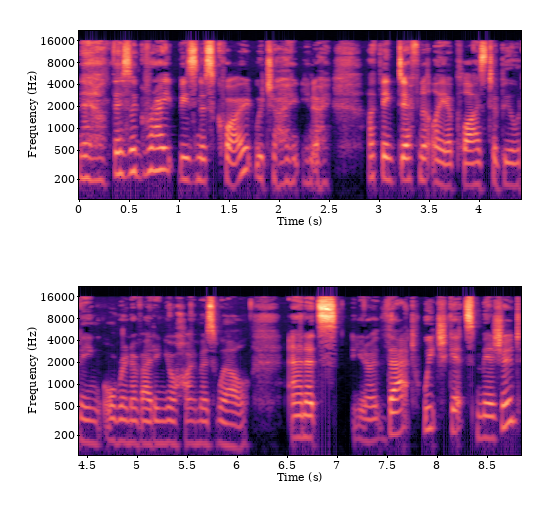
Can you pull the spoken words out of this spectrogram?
Now, there's a great business quote, which I, you know, I think definitely applies to building or renovating your home as well. And it's, you know, that which gets measured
